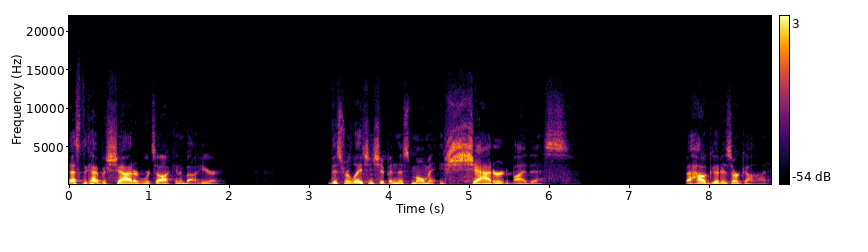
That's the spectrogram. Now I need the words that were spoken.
That's the type of shattered we're talking about here. This relationship in this moment is shattered by this. But how good is our God?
